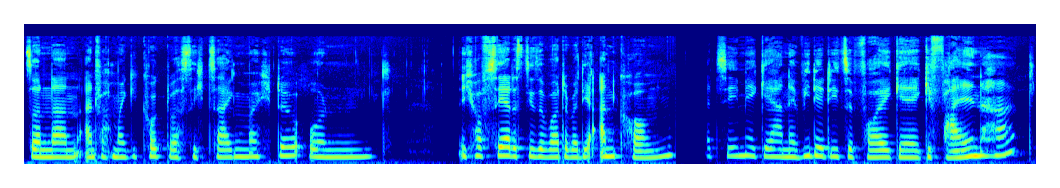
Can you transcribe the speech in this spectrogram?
sondern einfach mal geguckt, was ich zeigen möchte. Und ich hoffe sehr, dass diese Worte bei dir ankommen. Erzähl mir gerne, wie dir diese Folge gefallen hat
